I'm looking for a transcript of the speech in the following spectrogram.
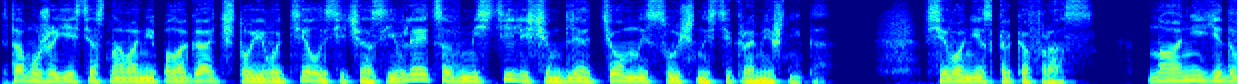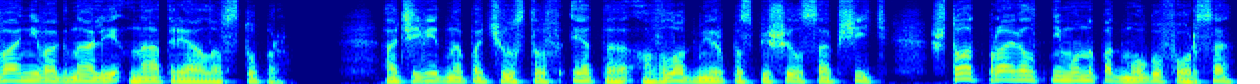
К тому же есть основания полагать, что его тело сейчас является вместилищем для темной сущности кромешника. Всего несколько фраз, но они едва не вогнали Натриала в ступор. Очевидно, почувствовав это, Влодмир поспешил сообщить, что отправил к нему на подмогу Форса,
